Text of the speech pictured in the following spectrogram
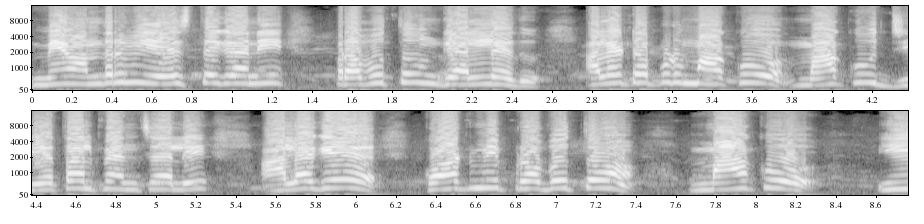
మేమందరం వేస్తే కానీ ప్రభుత్వం గెలలేదు. అలాంటప్పుడు మాకు మాకు జీతాలు పెంచాలి. అలాగే కూటమి ప్రభుత్వం మాకు ఈ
